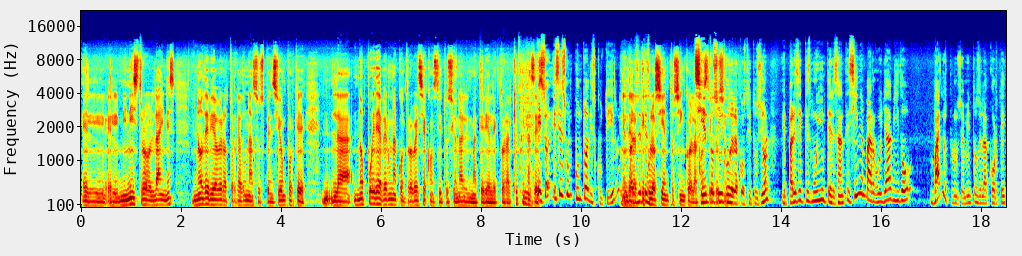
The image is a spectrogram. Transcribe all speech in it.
el, ministro Laines no debió haber otorgado una suspensión porque la, no puede haber una controversia constitucional en materia electoral. ¿Qué opinas de eso? Ese es un punto a discutir. El del artículo 105 de la 105 Constitución. de la Constitución. Me parece que es muy interesante. Sin embargo, ya ha habido varios pronunciamientos de la Corte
